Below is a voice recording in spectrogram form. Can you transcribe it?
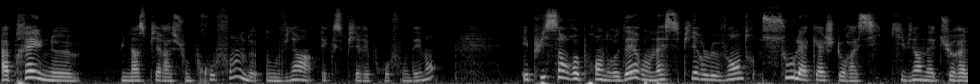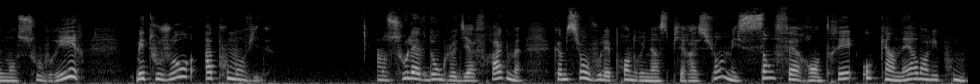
Après une inspiration profonde, on vient expirer profondément. Et puis sans reprendre d'air, on aspire le ventre sous la cage thoracique qui vient naturellement s'ouvrir, mais toujours à poumon vide. On soulève donc le diaphragme comme si on voulait prendre une inspiration, mais sans faire rentrer aucun air dans les poumons.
